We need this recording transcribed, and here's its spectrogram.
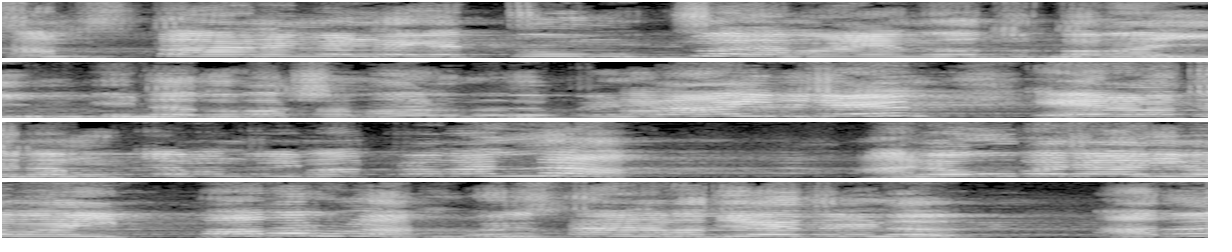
സംസ്ഥാനങ്ങളുടെ ഏറ്റവും ഉജ്ജ്വലമായ നേതൃത്വമായി ഇടതുപക്ഷം മാറുന്നത് പിണറായി വിജയൻ. കേരളത്തിന്റെ മുഖ്യമന്ത്രി മാത്രമല്ല അനൗപചാരികമായി പവറുള്ള ഒരു സ്ഥാനം അദ്ദേഹത്തിനുണ്ട്. അത്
